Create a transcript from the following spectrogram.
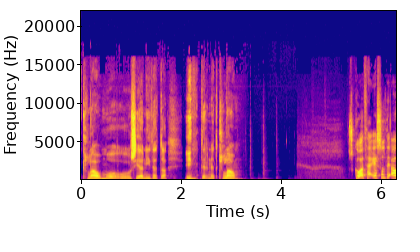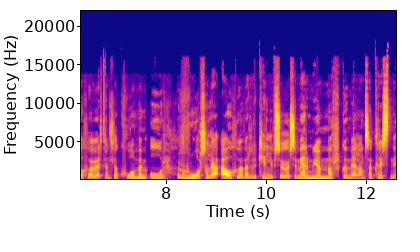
klám og, og síðan í þetta internet klám Sko, það er svolítið áhugavert. Við komum úr rosalega áhugaverður kynlífsögu sem er mjög mörguð meðlans af kristni.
